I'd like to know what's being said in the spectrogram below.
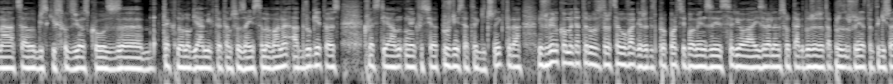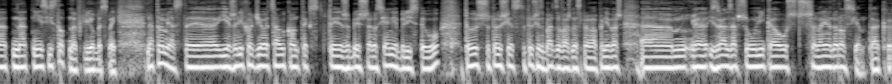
na cały Bliski Wschód w związku z e, technologiami, które tam są zainstalowane, a drugie to jest kwestia, e, kwestia próżni strategicznej, która już wielu komentatorów zwraca uwagę, że dysproporcje pomiędzy Syrią a Izraelem są tak duże, że ta próżnia strategiczna nawet nie jest istotna w chwili obecnej. Natomiast e, jeżeli chodzi o cały kontekst żeby jeszcze Rosjanie byli z tyłu, to już, to już, jest, to już jest bardzo ważna sprawa, ponieważ um, Izrael zawsze unikał strzelania do Rosjan, tak?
